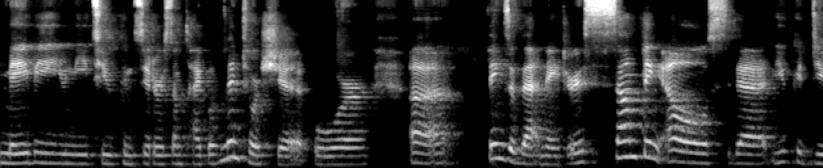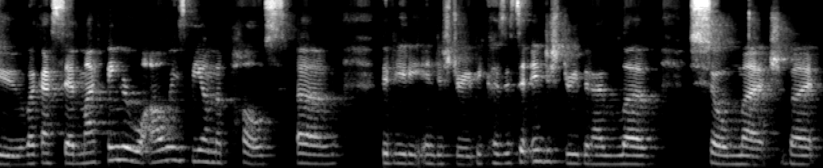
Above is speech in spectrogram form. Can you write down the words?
maybe you need to consider some type of mentorship or uh, things of that nature. It's something else that you could do. Like I said, my finger will always be on the pulse of the beauty industry because it's an industry that I love so much. But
